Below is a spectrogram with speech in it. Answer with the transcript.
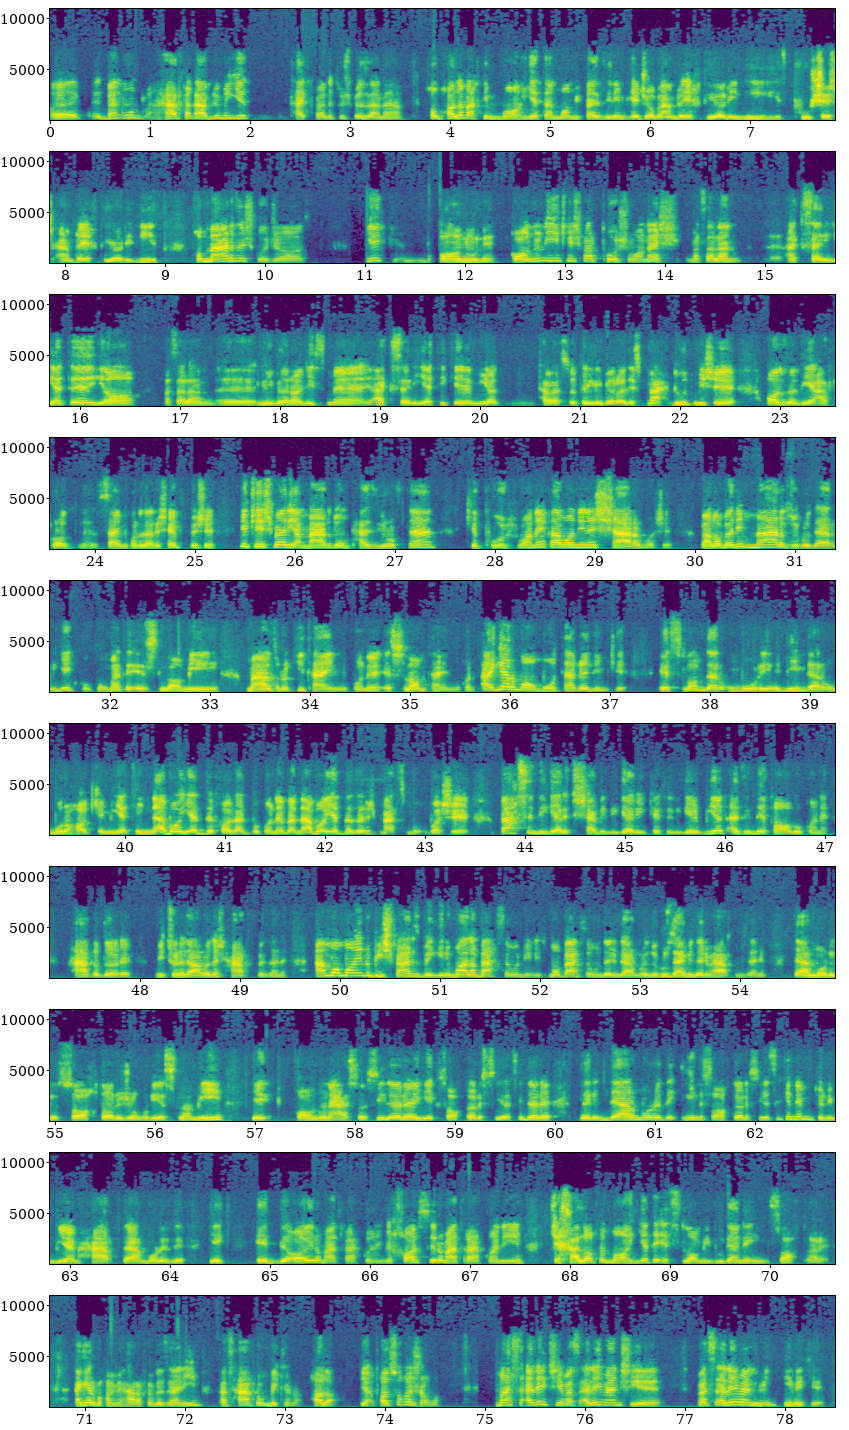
من اون حرف قبلی یه تکمله توش بزنم. خب حالا وقتی ماهیتا ما میپذیریم هجاب امر اختیاری نیست پوشش امر اختیاری نیست خب مرزش کجاست؟ یک قانونه. قانون یک کشور پشمانش مثلا اکثریت یا مثلا لیبرالیسم اکثریتی که میاد توسط لیبرالیسم محدود میشه آزادی افراد سعی می‌کنه درش حفظ بشه. یک کشوری هم مردم پذیرفتن که پشتوانه قوانین شرع باشه. بنابراین مرز رو در یک حکومت اسلامی مرز رو کی تعیین می‌کنه؟ اسلام تعیین می‌کنه. اگر ما معتقدیم که اسلام در امور یعنی دین در امور حاکمیتی نباید دخالت بکنه و نباید نظرش مسموع باشه بحث دیگری شب دیگری کسی دیگری بیاد از این دفاع بکنه. حق داره. می‌تونه در موردش حرف بزنه. اما ما این رو بیشفرض بگیریم. ما الان بحثمون نیست. ما بحثمون داریم در مورد رو زمین داریم حرف می‌زنیم. در مورد ساختار جمهوری اسلامی یک قانون اساسی داره یک ساختار سیاسی داره. داریم در مورد این ساختار سیاسی که نمی‌تونیم بیایم حرف در مورد یک ادعایی رو مطرح کنیم یه خاصی رو مطرح کنیم که خلاف ماهیت اسلامی بودن این ساختاره. اگر بخوایم حرف بزنیم پس حرفمون بکنم حالا پاسخ شما. مسئله چیه؟ مسئله من چیه؟ مسئله من اینه که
